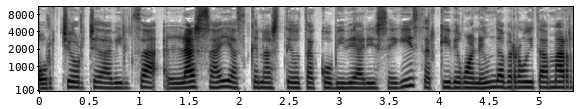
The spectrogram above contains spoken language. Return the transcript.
hortxe hortxe dabiltza lasai azken asteotako bideari segiz, erkidegoan eunda berrogeita mar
